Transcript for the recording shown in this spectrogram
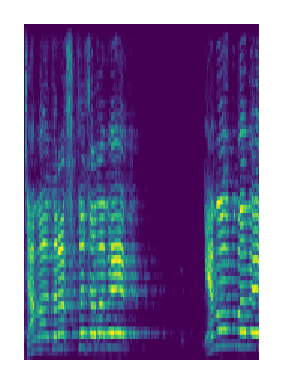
জামাত রাষ্ট্র চালাবে এমনভাবে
